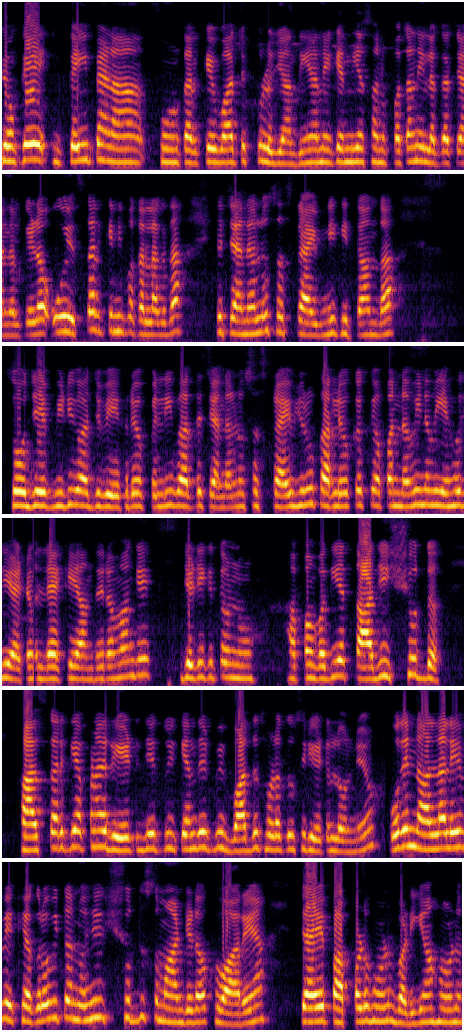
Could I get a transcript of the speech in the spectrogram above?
ਕਿਉਂਕਿ ਕਈ ਭੈਣਾਂ ਫੋਨ ਕਰਕੇ ਬਾਅਦ ਚ ਭੁੱਲ ਜਾਂਦੀਆਂ ਨੇ, ਕਹਿੰਦੀਆਂ ਸਾਨੂੰ ਪਤਾ ਨਹੀਂ ਲੱਗਾ ਚੈਨਲ ਕਿਹੜਾ, ਉਹ ਇਸ ਕਰਕੇ ਨਹੀਂ ਪਤਾ ਲੱਗਦਾ ਕਿ ਚੈਨਲ ਨੂੰ ਸਬਸਕ੍ਰਾਈਬ ਨਹੀਂ ਕੀਤਾ ਹੁੰਦਾ। ਸੋ ਜੇ ਵੀਡੀਓ ਅੱਜ ਵੇਖ ਰਹੇ ਹੋ ਪਹਿਲੀ ਵਾਰ ਤੇ ਚੈਨਲ ਨੂੰ ਸਬਸਕ੍ਰਾਈਬ ਜ਼ਰੂਰ ਕਰ ਲਿਓ, ਕਿਉਂਕਿ ਆਪਾਂ ਨਵੀਂ ਨਵੀਂ ਇਹੋ ਜਿਹੀ ਆਈਟਮ ਲੈ ਕੇ ਆਉਂਦੇ ਰਵਾਂਗੇ, ਜਿਹੜੀ ਕਿ ਤੁਹਾਨੂੰ ਆਪਾਂ ਵਧੀਆ ਤਾਜ਼ੀ, ਸ਼ੁੱਧ, ਖਾਸ ਕਰਕੇ ਆਪਣਾ ਰੇਟ ਜੇ ਤੁਸੀਂ ਕਹਿੰਦੇ ਵੀ ਵੱਧ ਥੋੜਾ ਤੁਸੀਂ ਰੇਟ ਲਾਉਂਦੇ ਹੋ, ਉਹਦੇ ਨਾਲ ਨਾਲ ਇਹ ਵੇਖਿਆ ਕਰੋ ਵੀ ਤੁਹਾਨੂੰ ਇਹ ਸ਼ੁੱਧ ਸਮਾਨ ਜਿਹੜਾ ਉਹ ਖਵਾ ਰਹੇ ਆ ਚਾਹੇ ਪਾਪੜ ਹੋਣ, ਵੜੀਆਂ ਹੋਣ।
